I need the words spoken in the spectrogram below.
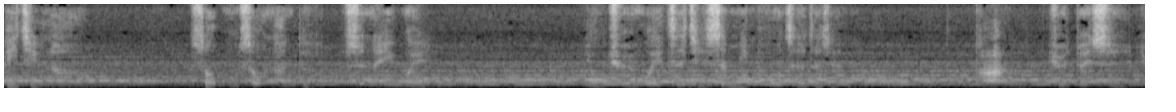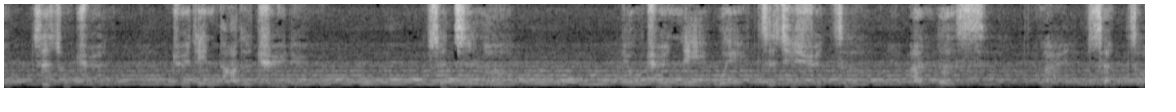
毕竟呢，受苦受难的是那一位。有权为自己生命负责的人，他绝对是有自主权，决定他的去留，甚至呢，有权利为自己选择安乐死来善终。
